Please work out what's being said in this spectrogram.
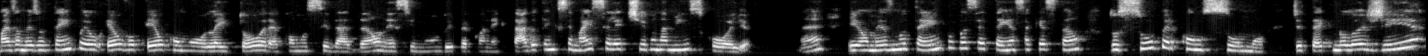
Mas ao mesmo tempo, eu, eu, eu, como leitora, como cidadão nesse mundo hiperconectado, tenho que ser mais seletivo na minha escolha. Né? E ao mesmo tempo, você tem essa questão do super consumo de tecnologia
